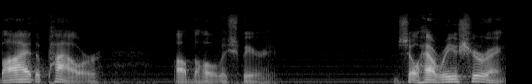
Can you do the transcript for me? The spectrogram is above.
by the power of the Holy Spirit. So, how reassuring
